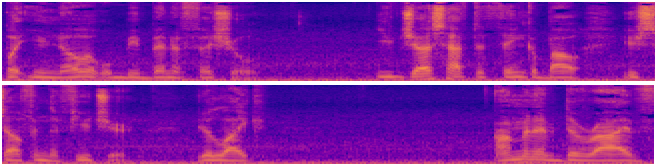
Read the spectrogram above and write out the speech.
but you know it will be beneficial, you just have to think about yourself in the future. You're like, I'm going to derive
